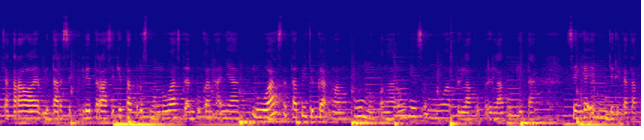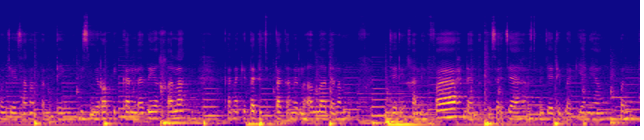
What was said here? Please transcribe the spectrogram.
cakrawala literasi, literasi kita terus meluas dan bukan hanya luas tetapi juga mampu mempengaruhi semua perilaku-perilaku kita. Sehingga ini menjadi kata kunci yang sangat penting. Bismillahirrahmanirrahim khalaq. Karena kita diciptakan oleh Allah dalam menjadi khalifah dan tentu saja harus menjadi bagian yang penting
